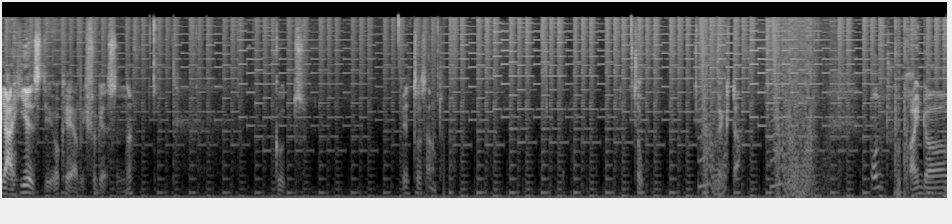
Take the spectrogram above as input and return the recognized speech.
Ja, hier ist die. Okay, habe ich vergessen, ne? Gut. Interessant. So. Weg da. Und rein da.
